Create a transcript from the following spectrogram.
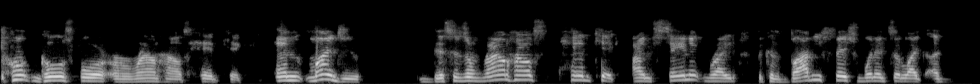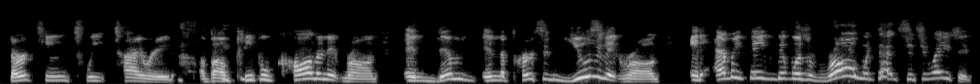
Punk goes for a roundhouse head kick. And mind you, this is a roundhouse head kick. I'm saying it right because Bobby Fish went into like a 13 tweet tirade about people calling it wrong and them and the person using it wrong and everything that was wrong with that situation.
